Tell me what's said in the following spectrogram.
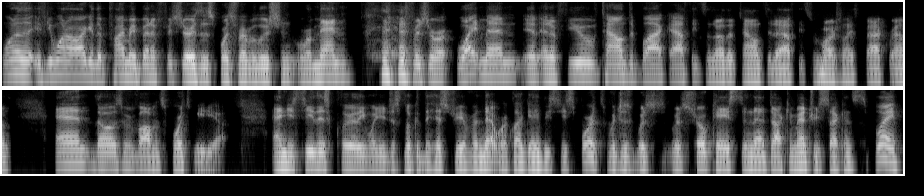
one of the, if you want to argue the primary beneficiaries of the sports revolution were men, for sure, white men and, and, a few talented black athletes and other talented athletes from marginalized backgrounds, and those who are involved in sports media. And you see this clearly when you just look at the history of a network like ABC Sports, which is which was showcased in that documentary Seconds to Play,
